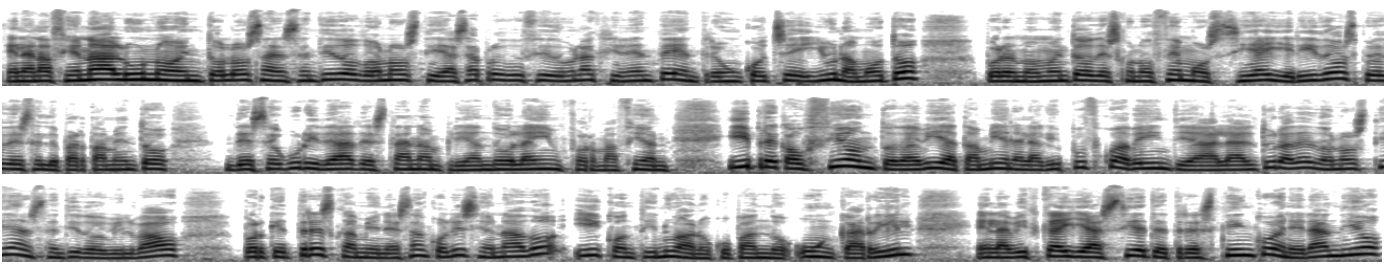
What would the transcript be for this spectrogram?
En la Nacional 1 en Tolosa, en sentido Donostia, se ha producido un accidente entre un coche y una moto. Por el momento desconocemos si hay heridos, pero desde el Departamento de Seguridad están ampliando la información. Y precaución todavía también en la Guipúzcoa 20, a la altura de Donostia, en sentido Bilbao, porque tres camiones han colisionado y continúan ocupando un carril. En la Vizcaya 735, en Erandio,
